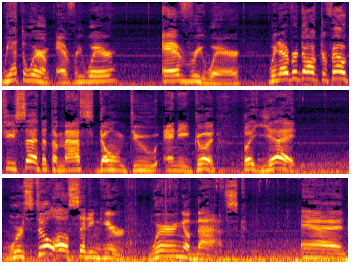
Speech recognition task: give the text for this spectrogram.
we have to wear them everywhere, everywhere. Whenever Dr. Fauci said that the masks don't do any good, but yet we're still all sitting here wearing a mask. And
